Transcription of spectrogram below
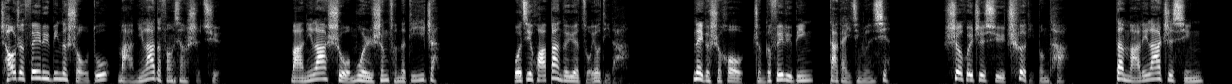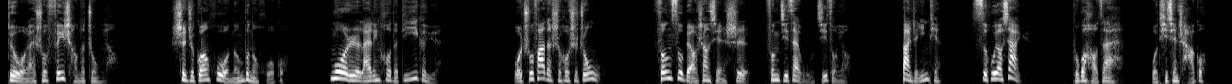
朝着菲律宾的首都马尼拉的方向驶去。马尼拉是我末日生存的第一站，我计划半个月左右抵达。那个时候，整个菲律宾大概已经沦陷，社会秩序彻底崩塌。但马尼拉之行对我来说非常的重要，甚至关乎我能不能活过末日来临后的第一个月。我出发的时候是中午。风速表上显示风级在五级左右，伴着阴天，似乎要下雨。不过好在我提前查过，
